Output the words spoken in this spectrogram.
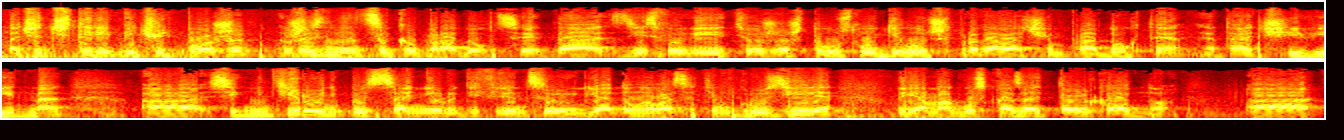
Значит, 4P чуть позже. Жизненный цикл продукции. Да, здесь вы видите уже, что услуги лучше продавать, чем продукты. Это очевидно. А сегментирование, позиционирование, дифференцирование. Я думаю, вас этим грузили, но я могу сказать только одно. А,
